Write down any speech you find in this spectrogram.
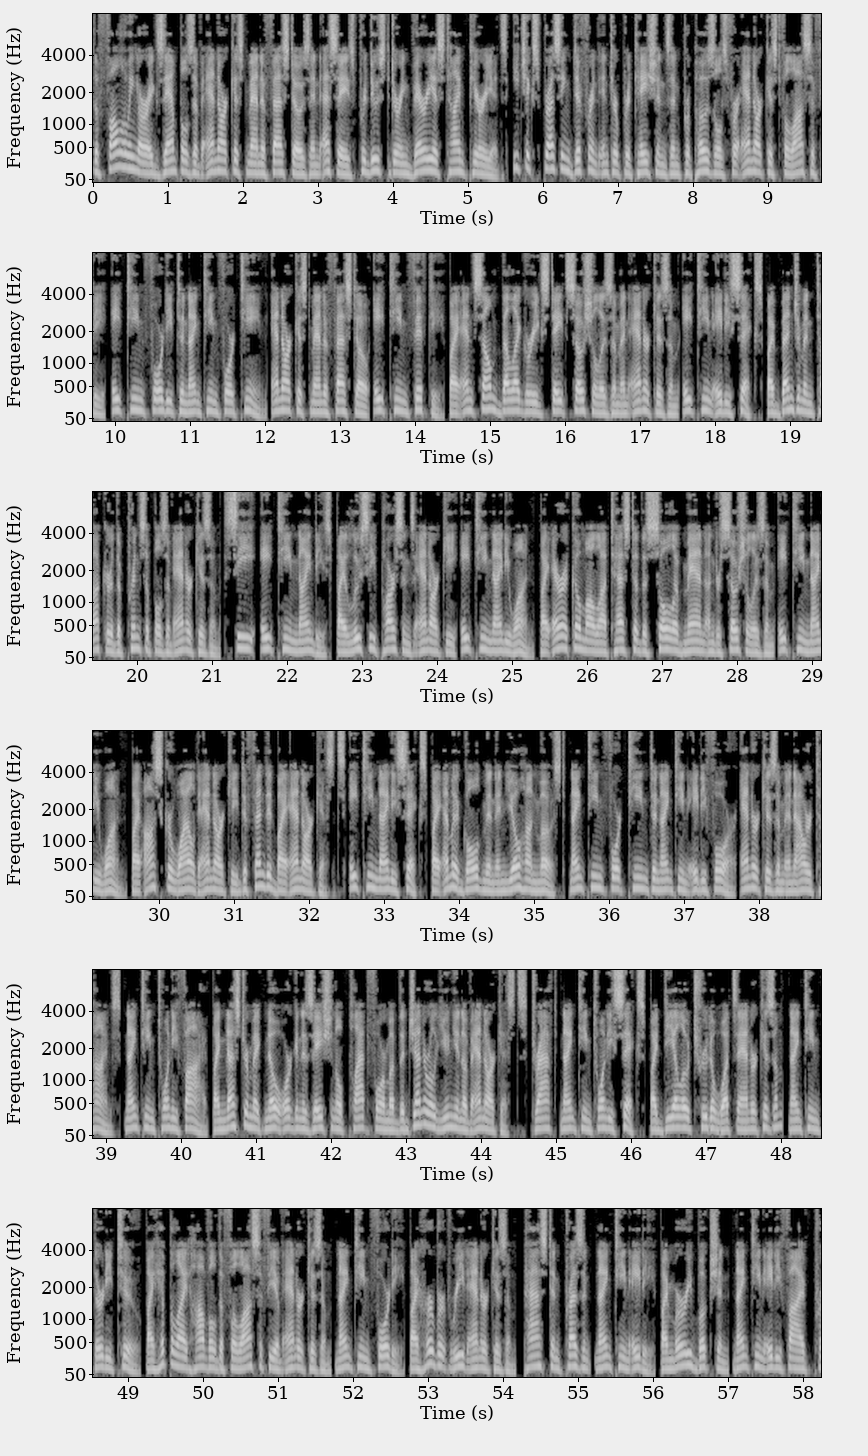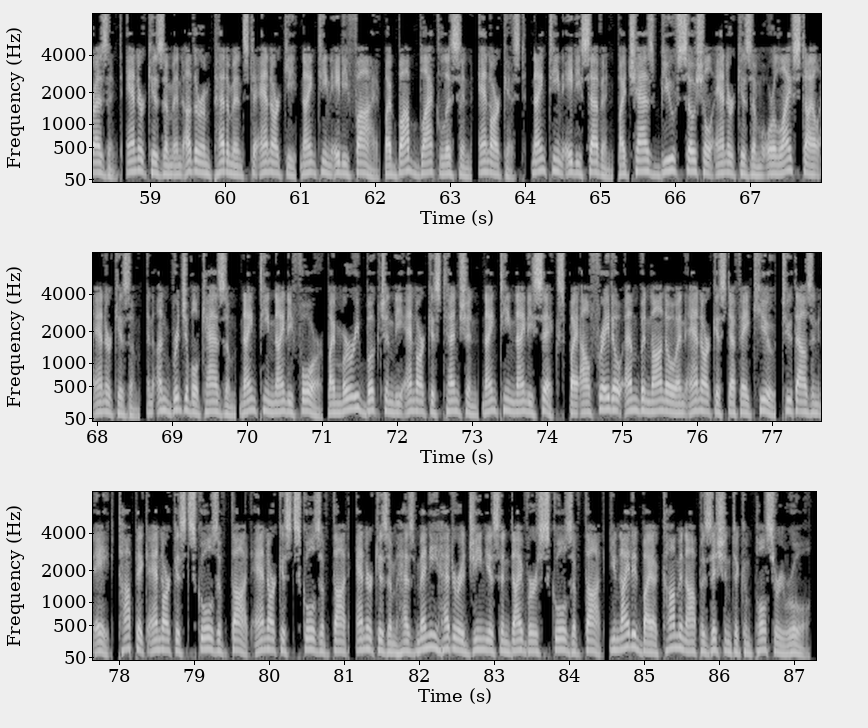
The following are examples of anarchist manifestos and essays produced during various time periods, each expressing different interpretations and proposals for anarchist philosophy. 1840 to 1914, Anarchist Manifesto 1850 by Anselm Bellegarrigue State Socialism and Anarchism 1886 by Benjamin Tucker The Principles of Anarchism c. 1890s by Lucy Parsons Anarchy 1891 by Errico Malatesta The Soul of Man Under Socialism 1891 by Oscar Wilde Anarchy defended by anarchists 1896 by Emma Goldman and Johann Most 1914–1984 Anarchism and Our Times 1925 by Nestor Makhno Organizational Platform of the General Union of Anarchists draft 1926 by Dielo Truda What's Anarchism? 1932 by Hippolyte Havel The Philosophy of Anarchism 1940 by Herbert Read Anarchism, Past and Present 1980 by Murray Bookchin 1985 Present Anarchism and Other Impediments to Anarchy 1985 by Bob Black Listen, Anarchist, 1987 by Chas Bufe Social Anarchism or Lifestyle Anarchism, An Unbridgeable Chasm 1994 by Murray Bookchin The Anarchist Tension 1996 by Alfredo M. Bonanno and Anarchist FAQ 2008 Topic Anarchist schools of thought Anarchist schools of thought – Anarchism has many heterogeneous and diverse schools of thought, united by a common opposition to compulsory rule.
